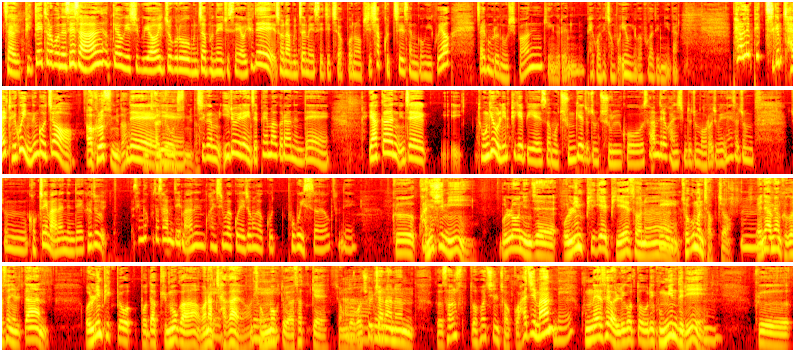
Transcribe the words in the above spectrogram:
자 빅데이터로 보는 세상 함께하고 계시고요. 이쪽으로 문자 보내주세요. 휴대전화 문자 메시지 지역번호 없이 샵 9730이고요. 짧은 글은 50원, 긴 글은 100원의 정보 이용료가 부과됩니다. 패럴림픽 지금 잘 되고 있는 거죠? 아, 그렇습니다. 네, 잘 되고 예. 있습니다. 지금 일요일에 이제 폐막을 하는데 약간 이제 이 동계 올림픽에 비해서 뭐 중계도 좀 줄고 사람들의 관심도 좀 멀어지고 해서 좀좀 걱정이 많았는데 그래도 생각보다 사람들이 많은 관심 갖고 애정을 갖고 보고 있어요. 근데 그 관심이 물론 이제 올림픽에 비해서는 네. 음. 조금은 적죠. 왜냐하면 그것은 일단 올림픽보다 규모가 워낙 네. 작아요. 네. 종목도 여섯 개 정도고 아, 출전하는 그 선수도 훨씬 적고 하지만 네. 국내에서 열리고 또 우리 국민들이 음. 그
